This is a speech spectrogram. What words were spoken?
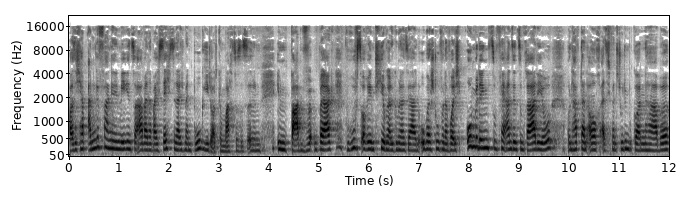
Also ich habe angefangen in den Medien zu arbeiten, da war ich 16, da habe ich meinen Bogi dort gemacht. Das ist in, in Baden-Württemberg, Berufsorientierung an der gymnasialen Oberstufe. Und da wollte ich unbedingt zum Fernsehen, zum Radio und habe dann auch, als ich mein Studium begonnen habe,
